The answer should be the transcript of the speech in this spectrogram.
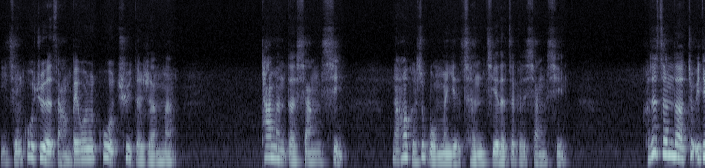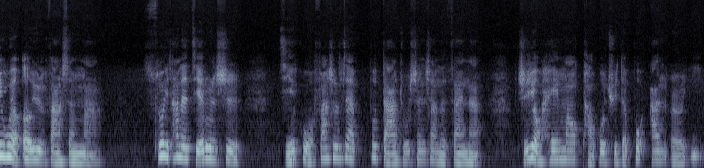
以前过去的长辈或者过去的人们他们的相信，然后可是我们也承接了这个相信。可是真的就一定会有厄运发生吗？所以他的结论是，结果发生在布达猪身上的灾难，只有黑猫跑过去的不安而已。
